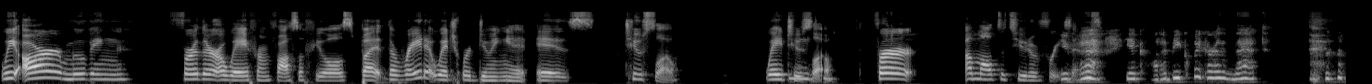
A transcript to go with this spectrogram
we are moving further away from fossil fuels but the rate at which we're doing it is too slow way too Mhm. slow for a multitude of reasons you gotta be quicker than that.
